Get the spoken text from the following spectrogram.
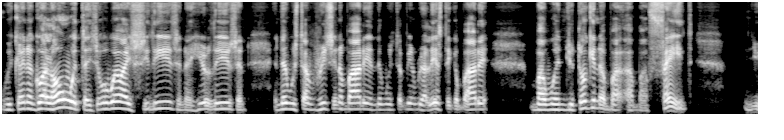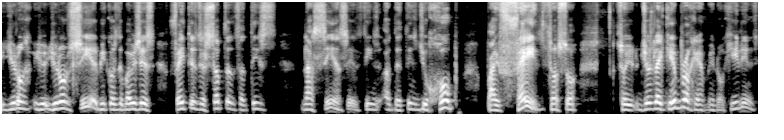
we kind of go along with it. So, oh well, I see this and I hear this, and and then we start reasoning about it, and then we start being realistic about it. But when you're talking about about faith, you, you don't you, you don't see it because the Bible says faith is the substance of things not seeing things are uh, the things you hope by faith. So so so just like Abraham, you know, he didn't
